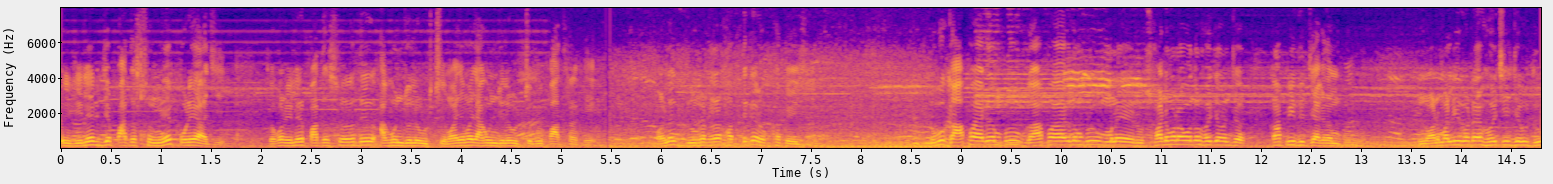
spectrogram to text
ওই রেলের যে পাতার সঙ্গে পড়ে আছে, তখন রেলের পাতার সঙ্গে আগুন জ্বলে উঠছে। মাঝে মাঝে আগুন জ্বলে উঠছে পুরো পাত্রাতে অনেক দুর্ঘটনার হাত থেকে রক্ষা পেয়েছি। তবু গা পা একদম পুরো গা পা একদম পুরো মানে শট মারার মতন হয়েছে কাঁপিয়ে দিচ্ছে একদম পুরো। নর্মালি ওটা হয়েছে যেহেতু।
